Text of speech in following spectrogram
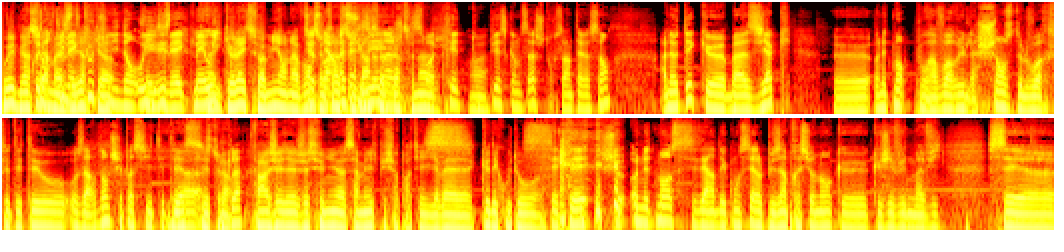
Oui, bien sûr, mais avec toute que- une idée. Oui, mais Mais oui. que là il soit mis en avant Que ce comme soit ça sous un seul personnage soit créé de toutes Ouais. pièces comme ça, je trouve ça intéressant. À noter que bah, Ziak, euh, honnêtement, pour avoir eu la chance de le voir cet été aux, aux Ardentes, je sais pas si t'étais Yes, à ce truc-là. Enfin, je suis venu à 5 minutes puis je suis reparti. Il y avait que des couteaux. C'était, honnêtement, c'était un des concerts le plus impressionnant que, que j'ai vu de ma vie. C'est euh,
